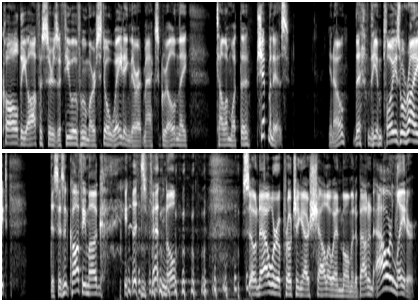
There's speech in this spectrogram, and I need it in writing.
call the officers, a few of whom are still waiting there at Max Grill, and they tell them what the shipment is. You know, the, the employees were right. This isn't coffee mug. it's fentanyl. so now we're approaching our shallow end moment. About an hour later,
